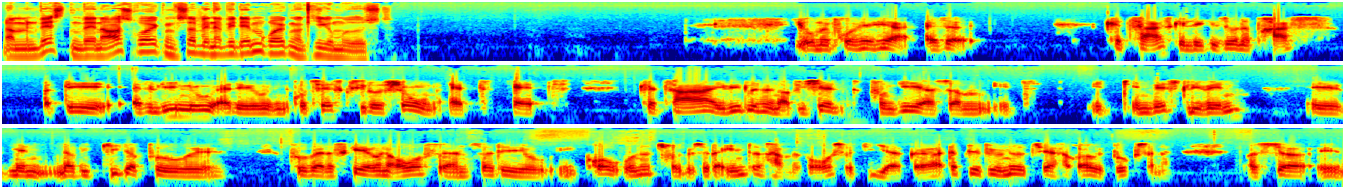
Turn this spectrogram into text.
når man Vesten vender også ryggen, så vender vi dem ryggen og kigger mod øst. Jo, men prøv at høre her. Altså, Katar skal lægges under pres. Og det, altså lige nu er det jo en grotesk situation, at, at Katar i virkeligheden officielt fungerer som et, et, en vestlig ven. Øh, men når vi kigger på, øh, på, hvad der sker under overfladen, så er det jo en grov undertrykkelse, der intet har med vores værdier at gøre. Der bliver vi jo nødt til at have røv i bukserne, og så øh,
